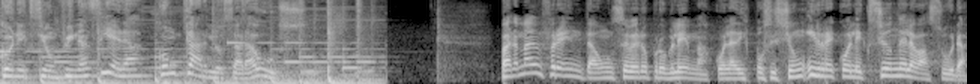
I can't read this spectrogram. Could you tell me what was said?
Conexión financiera con Carlos Araúz. Panamá enfrenta un severo problema con la disposición y recolección de la basura.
